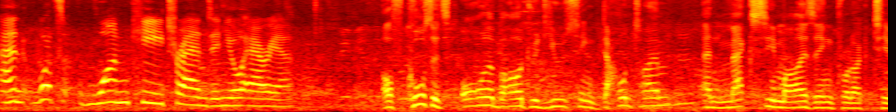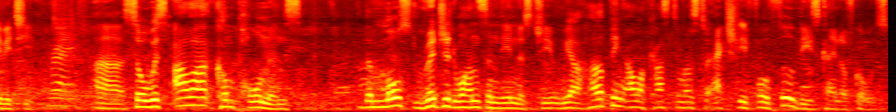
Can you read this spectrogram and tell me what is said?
And what's one key trend in your area? Of course, it's all about reducing downtime mm-hmm. and maximizing productivity. Right. Uh, so, with our components, the most rigid ones in the industry, we are helping our customers to actually fulfill these kind of goals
